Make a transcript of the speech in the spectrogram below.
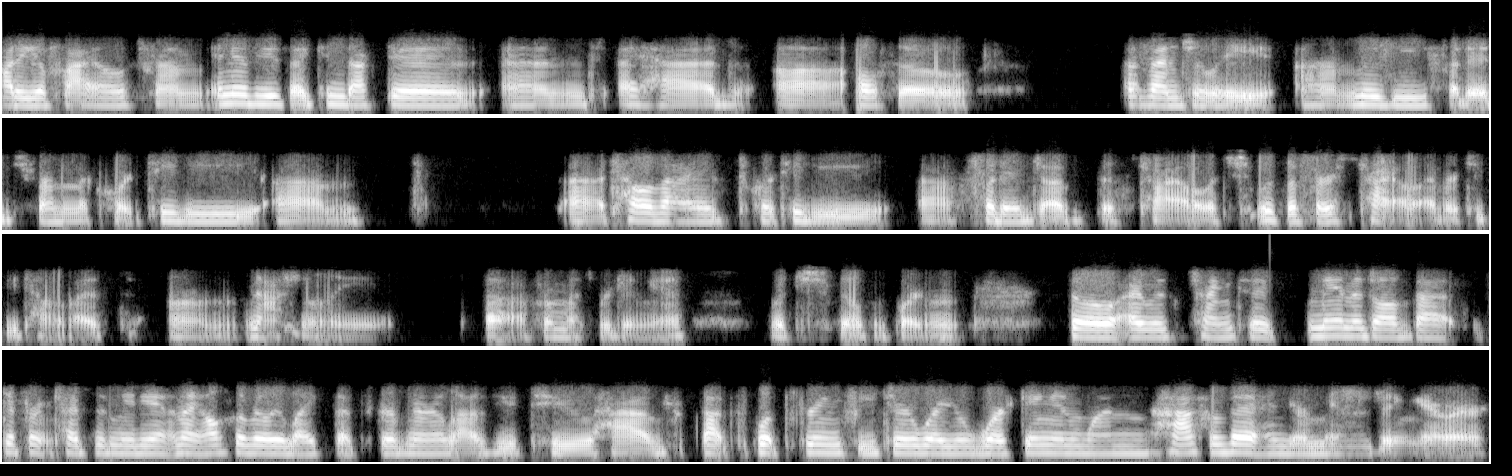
audio files from interviews I conducted, and I had uh, also eventually um, movie footage from the court TV, um, uh, televised court TV uh, footage of this trial, which was the first trial ever to be televised um, nationally uh, from West Virginia, which feels important. So I was trying to manage all of that different types of media. And I also really like that Scrivener allows you to have that split screen feature where you're working in one half of it and you're managing your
